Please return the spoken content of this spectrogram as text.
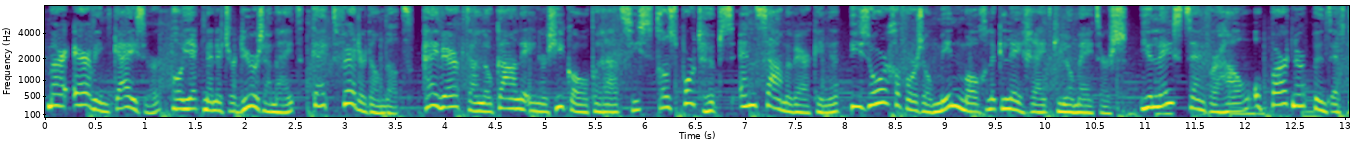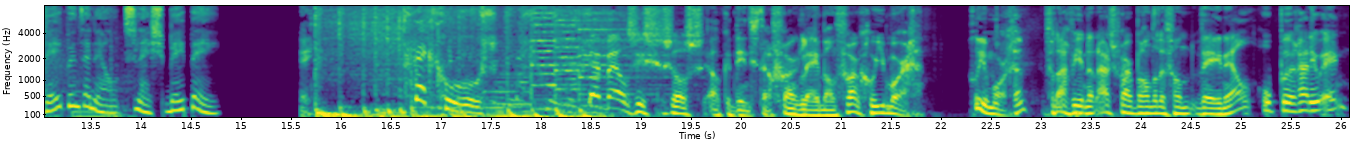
Maar Erwin Keizer, projectmanager duurzaamheid, kijkt verder dan dat. Hij werkt aan lokale energiecoöperaties, transporthubs en samenwerkingen... die zorgen voor zo min mogelijk leegrijdkilometers. Je leest zijn verhaal op partner.fd.nl slash bp. Hey. Factgoeroes. Bij ons is zoals elke dinsdag Frank Leeman. Frank, goedemorgen. Goedemorgen. Vandaag weer een uitspraak behandelen van WNL op eh, Radio 1.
